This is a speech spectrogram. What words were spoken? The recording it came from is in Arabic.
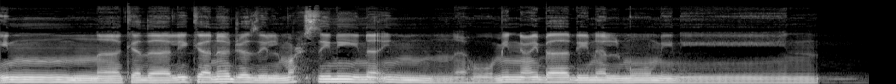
أنا كذلك نجزي المحسنين انه من عبادنا المؤمنين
